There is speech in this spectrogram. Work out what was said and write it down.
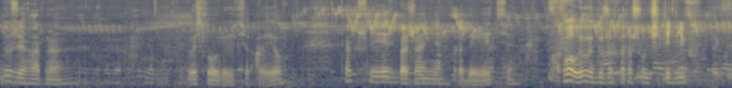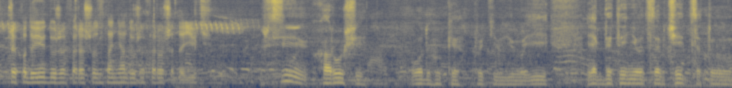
Дуже гарно висловлюється про його. Так що є бажання подивитися. Хвалили дуже хорошо вчителів, преподають дуже хорошо, знання дуже хороше дають. Всі хороші відгуки проти його. І як дитині оце вчиться, то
